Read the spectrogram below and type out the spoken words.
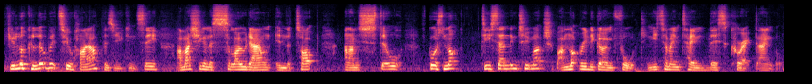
If you look a little bit too high up, as you can see, I'm actually going to slow down in the top. And I'm still, of course, not descending too much, but I'm not really going forward. You need to maintain this correct angle.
